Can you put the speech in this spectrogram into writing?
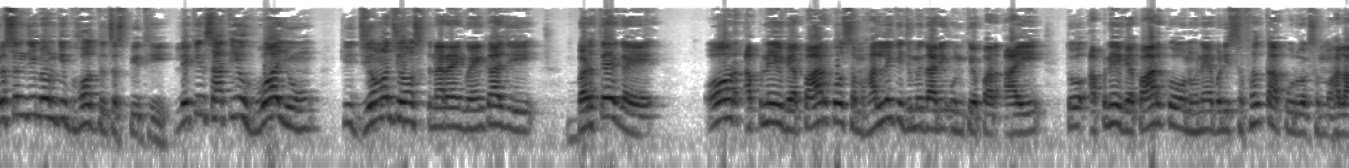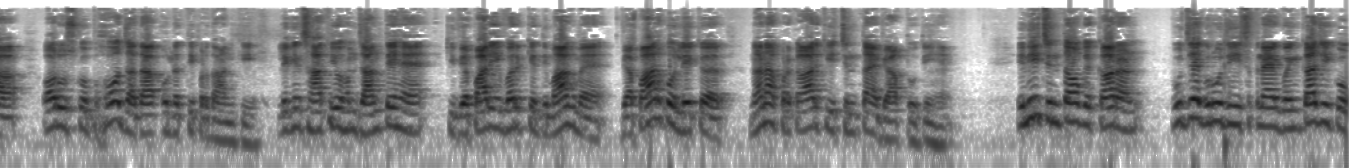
कृष्ण जी में उनकी बहुत दिलचस्पी थी। लेकिन साथियों हुआ यूँ कि ज्यो ज्यो सत्यनारायण गोयंका जी बढ़ते गए और अपने व्यापार को संभालने की ज़िम्मेदारी उनके ऊपर आई तो अपने व्यापार को उन्होंने बड़ी सफलता पूर्वक संभाला और उसको बहुत ज़्यादा उन्नति प्रदान की। लेकिन साथियों, हम जानते हैं कि व्यापारी वर्ग के दिमाग में व्यापार को लेकर नाना प्रकार की चिंताएँ व्याप्त होती हैं। इन्हीं चिंताओं के कारण पूज्य गुरु जी सत्यनारायण गोयंका जी को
